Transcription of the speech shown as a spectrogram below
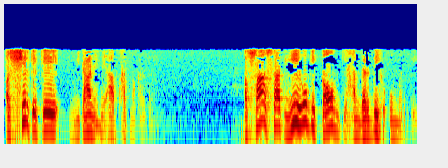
اور شرک کے مٹانے میں آپ ختم کر دیں۔ اور ساتھ ساتھ یہ ہو کہ قوم کی ہمدردی ہو امت کی۔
